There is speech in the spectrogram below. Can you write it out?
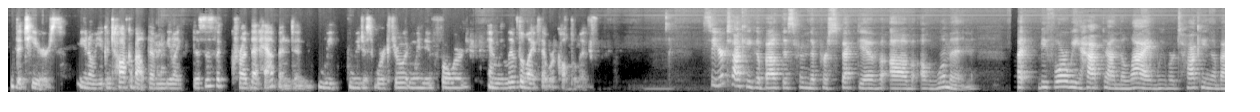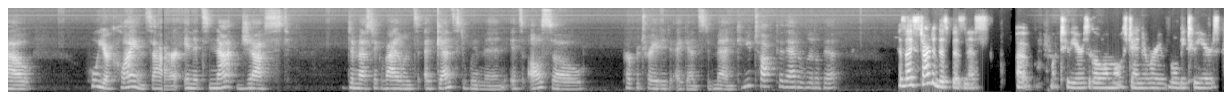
the tears you know you can talk about them and be like this is the crud that happened. And we we just work through it and we move forward and we live the life that we're called to live. So you're talking about this from the perspective of a woman. But before we hopped on the live we were talking about who your clients are. And it's not just domestic violence against women. It's also perpetrated against men. Can you talk to that a little bit? As I started this business, uh, what, two years ago almost, January will be two years,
